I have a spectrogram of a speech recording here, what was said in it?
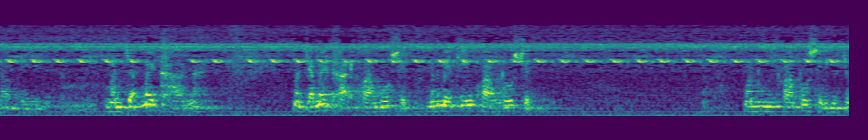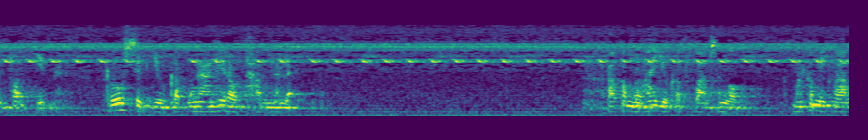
เราดี มันจะไม่ขาดนะ มันจะไม่ขาดความรู้สึก มันไม่ทิ้งความรู้สึก มันมีความรู้สึกอยู่เฉพาะจิตนะรู้สึกอยู่กับงานที่เราทำนั่นแหละ เรากำหนดให้อยู่กับความสงบ มันก็มีความ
